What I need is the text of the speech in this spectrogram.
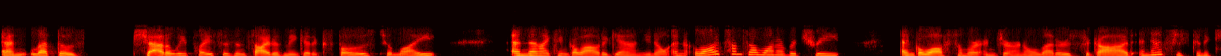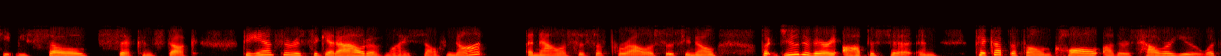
and let those shadowy places inside of me get exposed to light. And then I can go out again, you know. And a lot of times I want to retreat and go off somewhere and journal letters to God. And that's just going to keep me so sick and stuck. The answer is to get out of myself, not analysis of paralysis, you know, but do the very opposite and pick up the phone, call others. How are you? What's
